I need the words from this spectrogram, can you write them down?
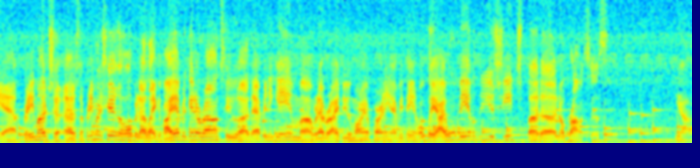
Yeah, pretty much. Uh, so pretty much here's the whole bit. Like, if I ever get around to uh, that mini game, uh, whenever I do Mario Party and everything, hopefully I won't be able to use cheats, but uh, no promises. yeah,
